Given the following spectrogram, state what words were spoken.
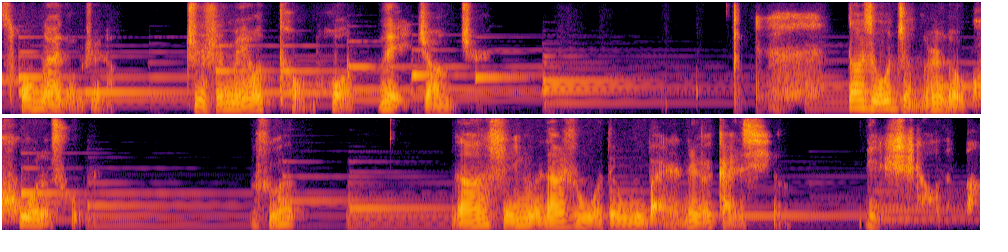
从来都知道，只是没有捅破那张纸。当时我整个人都哭了出来。我说：“那是因为那时我对伍佰的那个感情，你知道的吗？”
